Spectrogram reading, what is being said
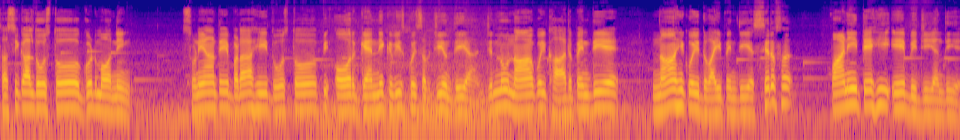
ਸਤਿ ਸ਼੍ਰੀ ਅਕਾਲ ਦੋਸਤੋ ਗੁੱਡ ਮਾਰਨਿੰਗ ਸੁਣਿਆ ਤੇ ਬੜਾ ਹੀ ਦੋਸਤੋ ਵੀ ਆਰਗੈਨਿਕ ਵੀ ਕੋਈ ਸਬਜ਼ੀ ਹੁੰਦੀ ਆ ਜਿਹਨੂੰ ਨਾ ਕੋਈ ਖਾਦ ਪੈਂਦੀ ਏ ਨਾ ਹੀ ਕੋਈ ਦਵਾਈ ਪੈਂਦੀ ਏ ਸਿਰਫ ਪਾਣੀ ਤੇ ਹੀ ਇਹ ਬੀਜੀ ਜਾਂਦੀ ਏ।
